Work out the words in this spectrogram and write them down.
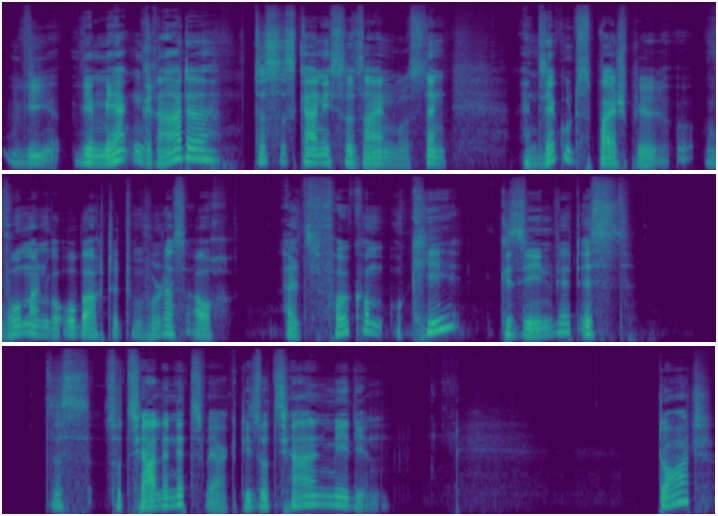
wir, wir merken gerade, dass es gar nicht so sein muss. Denn ein sehr gutes Beispiel, wo man beobachtet und wo das auch als vollkommen okay gesehen wird, ist das soziale Netzwerk, die sozialen Medien. Dort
